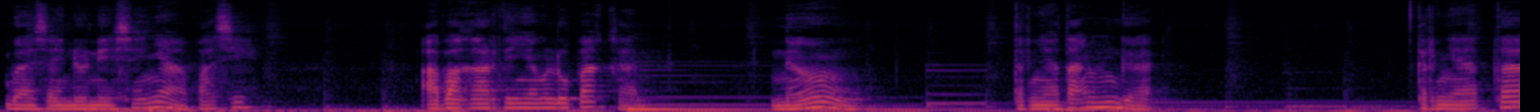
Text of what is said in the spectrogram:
bahasa Indonesianya apa sih? Apakah artinya melupakan? No. Ternyata enggak. Ternyata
